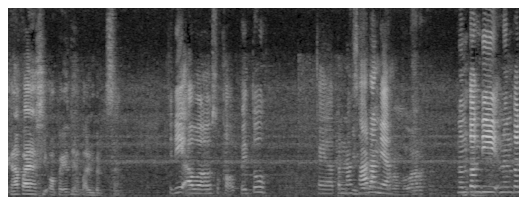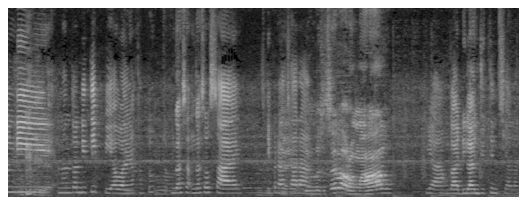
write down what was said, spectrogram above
Kenapa si OP itu yang paling berkesan? jadi awal suka OP itu kayak penasaran ya kan. nonton di nonton di Iya. nonton di TV awalnya kan tuh nggak se- nggak selesai di yang penasaran nggak selesai lah orang mahal ya nggak dilanjutin sialan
